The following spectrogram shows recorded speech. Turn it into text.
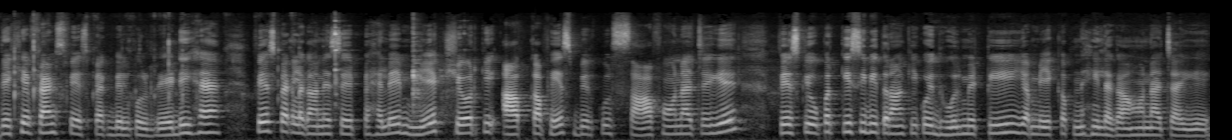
देखिए फ्रेंड्स, फेस पैक बिल्कुल रेडी है। फेस पैक लगाने से पहले मेक श्योर कि आपका फेस बिल्कुल साफ़ होना चाहिए। फेस के ऊपर किसी भी तरह की कोई धूल मिट्टी या मेकअप नहीं लगा होना चाहिए।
